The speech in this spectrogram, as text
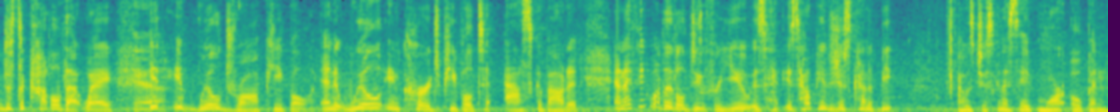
just to cuddle that way. Yeah. It, it will draw people, and it will encourage people to ask about it. And I think what it'll do for you is, is help you to just kind of be, I was just going to say more open.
